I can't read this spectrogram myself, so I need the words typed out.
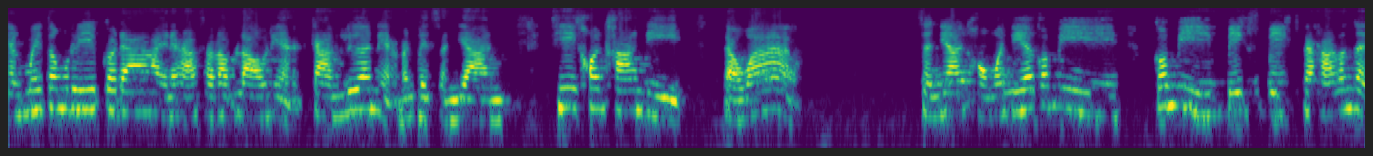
ยังไม่ต้องรีบก็ได้นะคะสำหรับเราเนี่ยการเลื่อนเนี่ยมันเป็นสัญญาณที่ค่อนข้างดี แต่ว่าสัญญาณของวันนี้ก็มีก็มี mix mix นะคะตั้งแต่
